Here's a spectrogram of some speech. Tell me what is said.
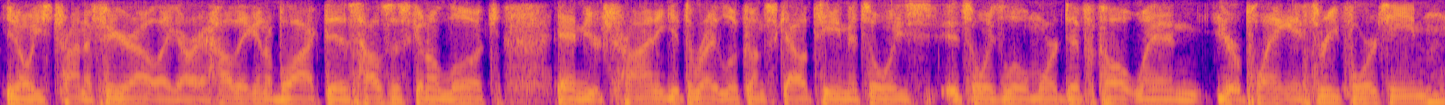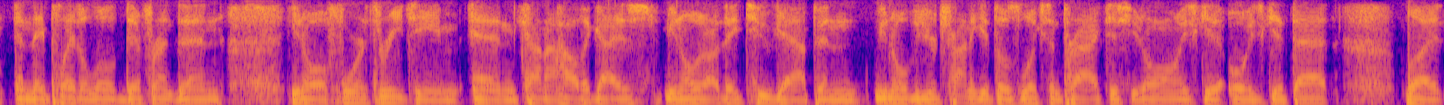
you know, he's trying to figure out like, all right, how are they going to block this? How's this going to look? And you're trying to get the right look on scout team. It's always it's always a little more difficult when you're playing a three-four team and they played a little different than, you know, a four-three team and kind of how the guys, you know, are they two gap and you know you're trying to get those looks in practice. You don't always get always get that, but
